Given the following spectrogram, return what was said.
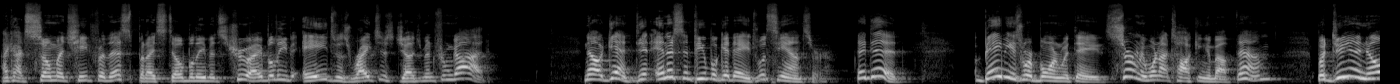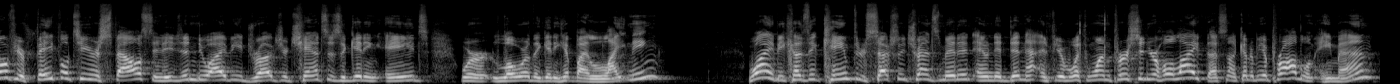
I got so much heat for this, but I still believe it's true. I believe AIDS was righteous judgment from God. Now, again, did innocent people get AIDS? What's the answer? They did. Babies were born with AIDS. Certainly, we're not talking about them. But do you know if you're faithful to your spouse and you didn't do IV drugs, your chances of getting AIDS were lower than getting hit by lightning? Why? Because it came through sexually transmitted and it didn't have, if you're with one person your whole life, that's not going to be a problem. Amen?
